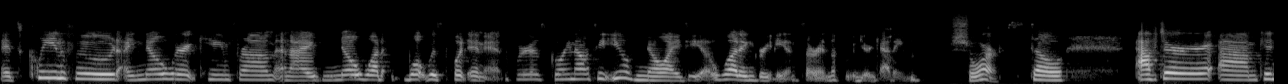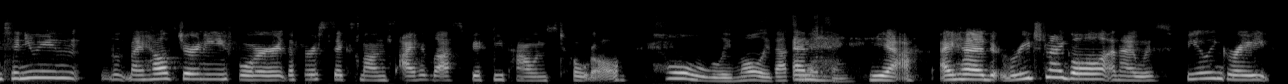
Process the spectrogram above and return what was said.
It's clean food. I know where it came from and I know what what was put in it. Whereas going out to eat, you have no idea what ingredients are in the food you're getting. Sure. So after um, continuing my health journey for the first six months, I had lost 50 pounds total. Holy moly, that's and, amazing. Yeah, I had reached my goal and I was feeling great.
